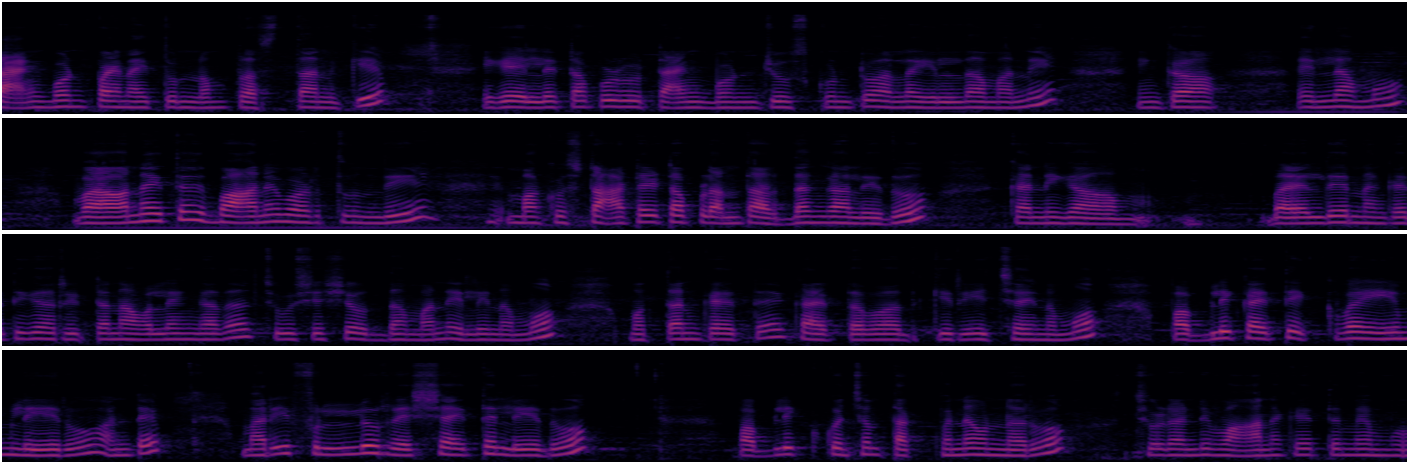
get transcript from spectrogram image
ట్యాంక్ బండ్ పైన అయితే ఉన్నాం ప్రస్తుతానికి. ఇక వెళ్ళేటప్పుడు ట్యాంక్ బండ్ చూసుకుంటూ అలా వెళ్దామని ఇంకా వెళ్ళాము. వాన అయితే బాగానే పడుతుంది. మాకు స్టార్ట్ అయ్యేటప్పుడు అంత అర్థం కాలేదు. కానీ ఇక బయలుదేరినాకైతే ఇక రిటర్న్ అవ్వలేం కదా చూసేసి వద్దామని వెళ్ళినాము. మొత్తానికైతే ఖైరతాబాద్కి రీచ్ అయినాము. పబ్లిక్ అయితే ఎక్కువ ఏం లేరు. అంటే మరీ ఫుల్ రష్ అయితే లేదు. పబ్లిక్ కొంచెం తక్కువనే ఉన్నారు. చూడండి వానకైతే మేము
